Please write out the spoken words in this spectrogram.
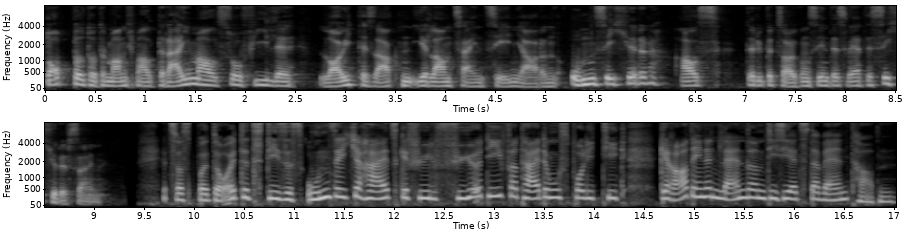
doppelt oder manchmal dreimal so viele Leute sagten, ihr Land sei in zehn Jahren unsicherer, als der Überzeugung sind, es werde sicherer sein. Jetzt, was bedeutet dieses Unsicherheitsgefühl für die Verteidigungspolitik, gerade in den Ländern, die Sie jetzt erwähnt haben?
